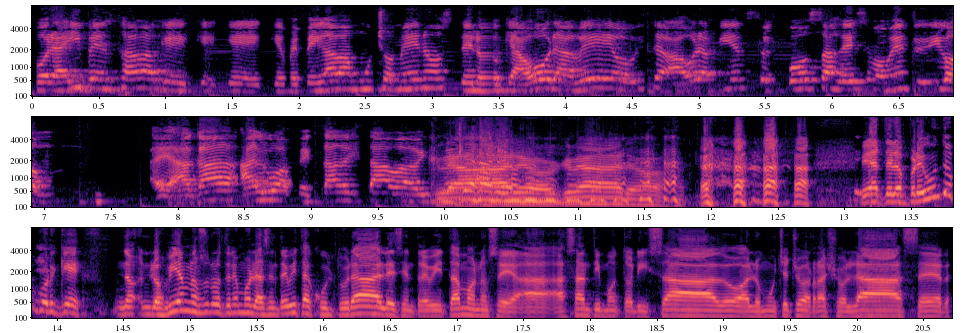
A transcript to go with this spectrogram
por ahí pensaba que, que, que- que me pegaba mucho menos de lo que ahora veo, ¿viste? Ahora pienso en cosas de ese momento y digo, acá algo afectada estaba, ¿viste? Claro, claro. Mira, te lo pregunto porque no, los viernes nosotros tenemos las entrevistas culturales, entrevistamos, no sé, a, a Santi Motorizado, a los muchachos de Rayo Láser,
